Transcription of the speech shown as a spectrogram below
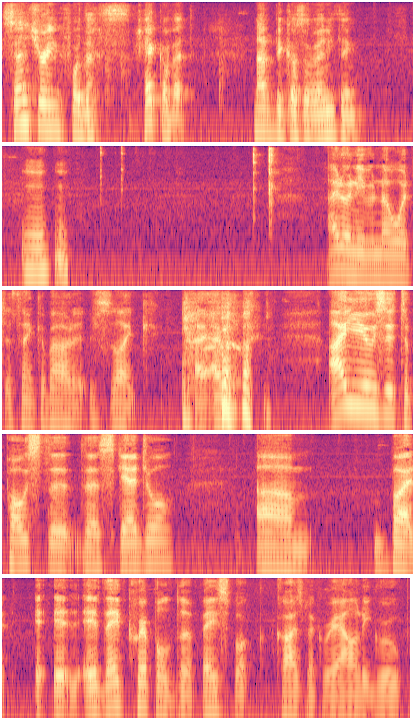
censoring for the heck of it, not because of anything. hmm I don't even know what to think about it. It's like I I, I use it to post the the schedule, um, but it, it, it they've crippled the Facebook Cosmic Reality group.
